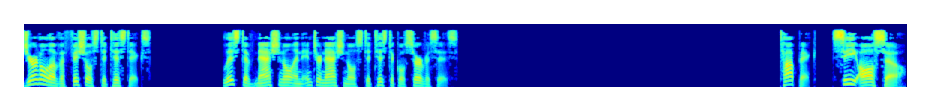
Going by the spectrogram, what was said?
Journal of Official Statistics. List of national and international statistical services Topic. See also.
